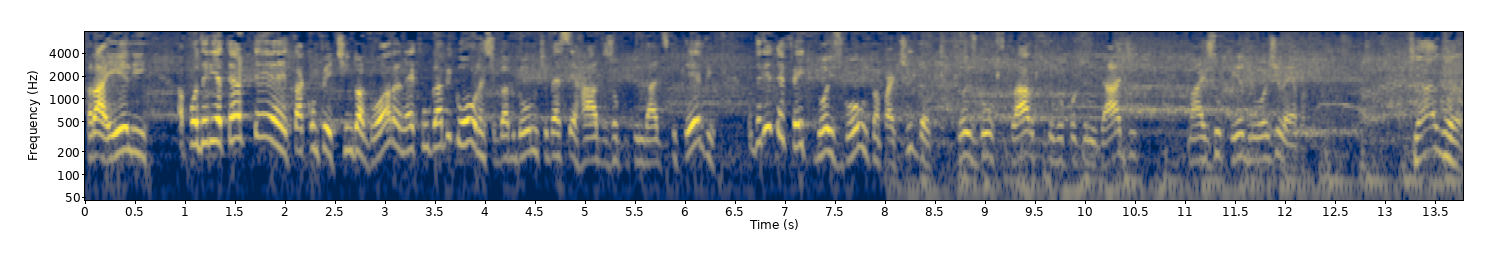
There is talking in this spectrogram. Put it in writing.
para ele. Ah, poderia até ter tá competindo agora, né, com o Gabigol, né? Se o Gabigol não tivesse errado as oportunidades que teve, poderia ter feito dois gols na partida, dois gols, claro, que teve oportunidade, mas o Pedro hoje leva. Thiago.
